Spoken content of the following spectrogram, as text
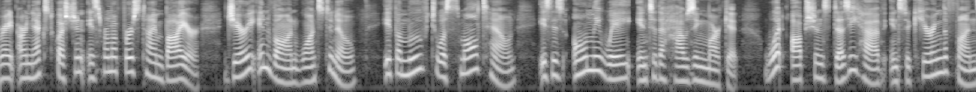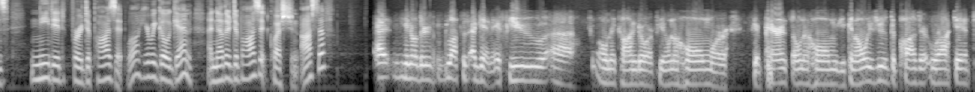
right, our next question is from a first time buyer. Jerry in Vaughan wants to know if a move to a small town is his only way into the housing market. What options does he have in securing the funds needed for a deposit? Well, here we go again. Another deposit question. Asif? Uh, you know, there's lots of, again, if you uh, own a condo or if you own a home or if your parents own a home, you can always use Deposit Rocket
